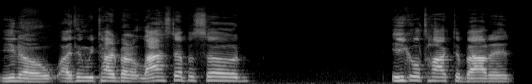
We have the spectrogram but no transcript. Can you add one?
you know I think we talked about it last episode. Eagle talked about it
